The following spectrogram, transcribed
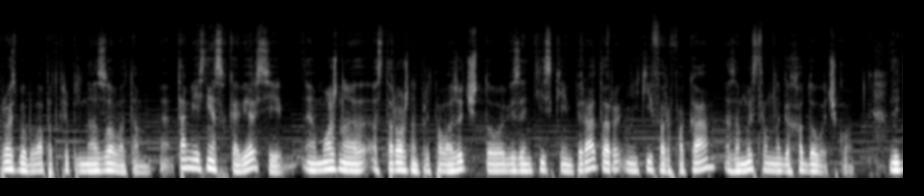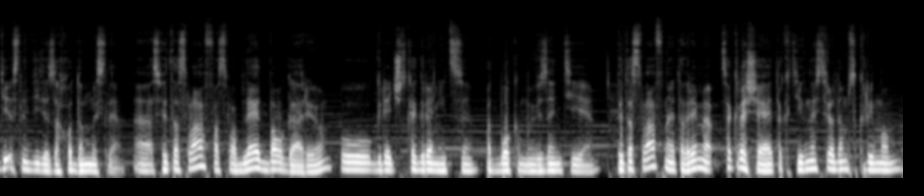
просьба была подкреплена золотом. Там есть несколько версий. Э, можно осторожно предположить, что византийский император Никифор Фока замыслил многоходовочку. Следите, следите за ходом мысли. Э, Святослав ослабляет Болгарию у греческой границы под боком у Византии. Святослав на это время сократил прекращает активность рядом с Крымом.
